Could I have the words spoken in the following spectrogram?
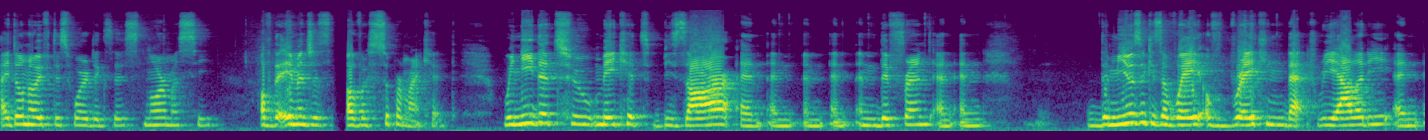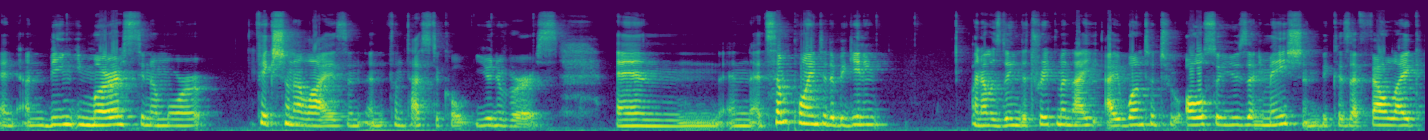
I don't know if this word exists, normancy of the images of a supermarket. We needed to make it bizarre and, and, and, and, and different and, and the music is a way of breaking that reality and, and, and being immersed in a more fictionalized and, and fantastical universe. And and at some point at the beginning when I was doing the treatment, I, I wanted to also use animation because I felt like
